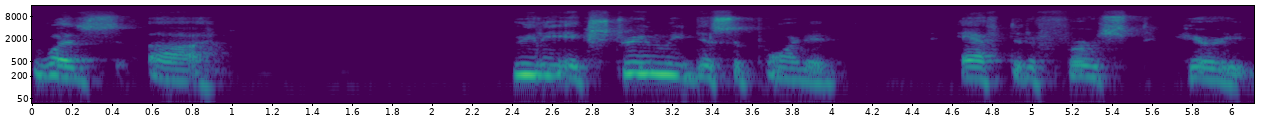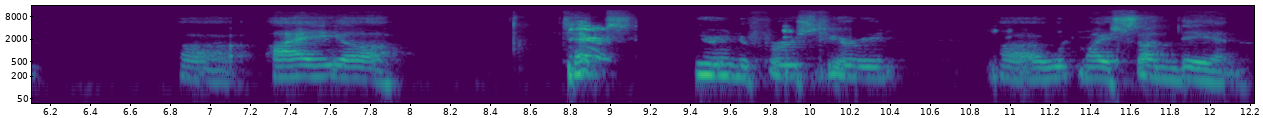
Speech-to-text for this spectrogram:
was uh, really extremely disappointed after the first hearing. Uh, I uh, text during the first hearing uh, with my son Dan.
